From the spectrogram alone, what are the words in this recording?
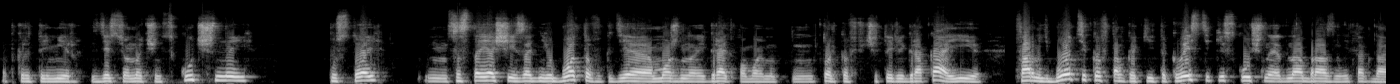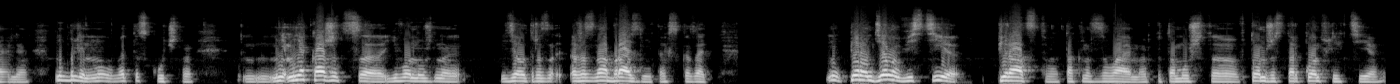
открытый мир. Здесь он очень скучный, пустой, состоящий из одних ботов, где можно играть, по-моему, только в 4 игрока и фармить ботиков, там какие-то квестики скучные, однообразные и так далее. Ну, блин, ну, это скучно. Мне, мне кажется, его нужно сделать раз, разнообразнее, так сказать. Ну, первым делом ввести пиратство, так называемое, потому что в том же Star конфликте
